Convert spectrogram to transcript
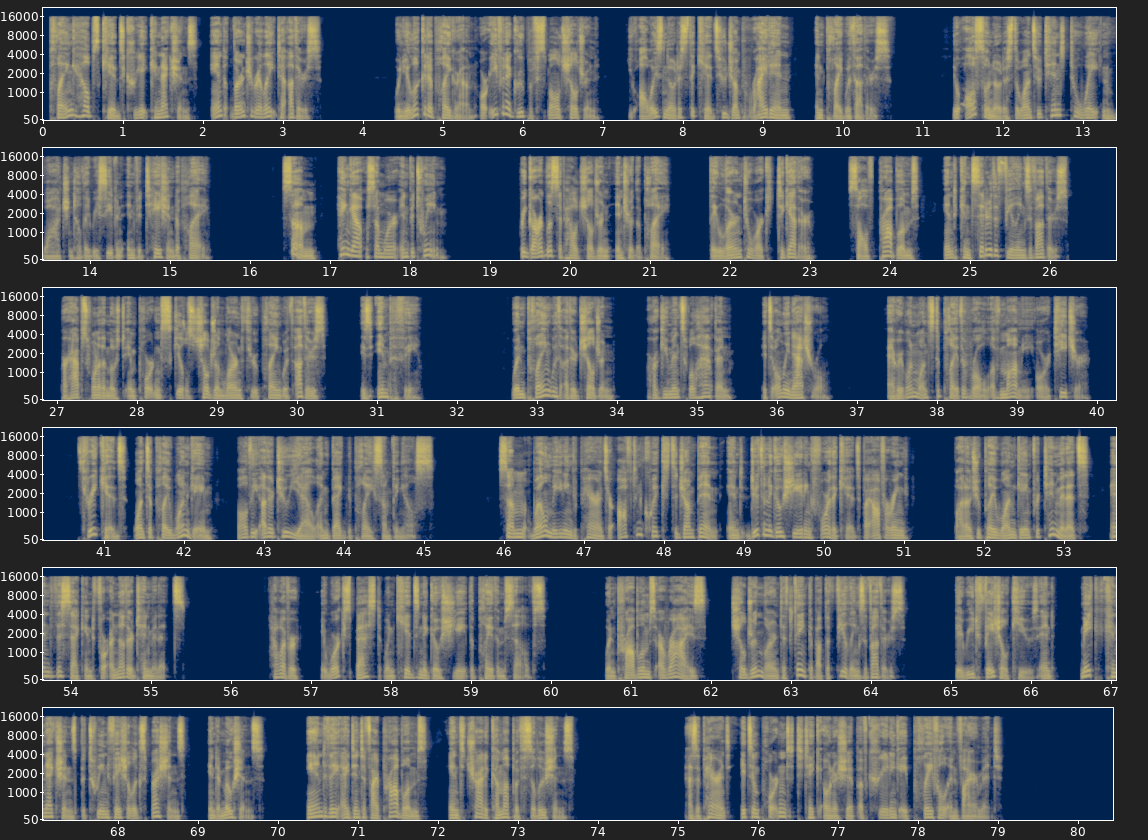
playing helps kids create connections and learn to relate to others. When you look at a playground or even a group of small children, you always notice the kids who jump right in and play with others. You'll also notice the ones who tend to wait and watch until they receive an invitation to play. Some hang out somewhere in between. Regardless of how children enter the play, they learn to work together, solve problems, and consider the feelings of others. Perhaps one of the most important skills children learn through playing with others is empathy. When playing with other children, arguments will happen. It's only natural. Everyone wants to play the role of mommy or teacher. Three kids want to play one game while the other two yell and beg to play something else. Some well meaning parents are often quick to jump in and do the negotiating for the kids by offering, why don't you play one game for 10 minutes and the second for another 10 minutes? However, it works best when kids negotiate the play themselves. When problems arise, children learn to think about the feelings of others. They read facial cues and make connections between facial expressions and emotions. And they identify problems and try to come up with solutions. As a parent, it's important to take ownership of creating a playful environment.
